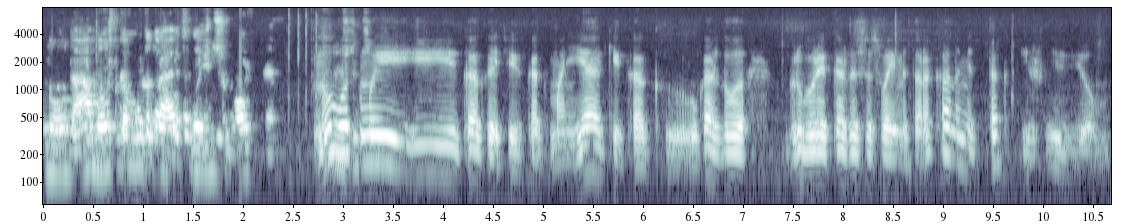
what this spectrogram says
Ну да, может кому-то нравится Дэвид Шипов. Ну вот мы и как эти, как маньяки, как у каждого, грубо говоря, каждый со своими тараканами, так и живем.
